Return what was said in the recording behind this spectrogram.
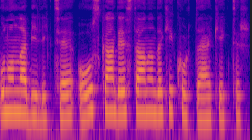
Bununla birlikte Oğuzkan destanındaki kurt da erkektir.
